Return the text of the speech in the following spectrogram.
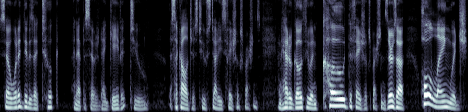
So what I did is I took an episode and I gave it to a psychologist who studies facial expressions and had her go through and code the facial expressions. There's a whole language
